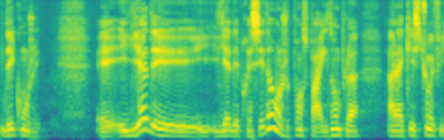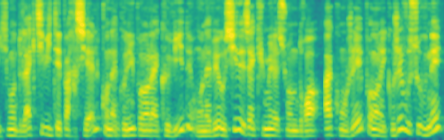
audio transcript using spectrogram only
des congés. Et il y, a des, il y a des précédents. Je pense par exemple à, la question effectivement de l'activité partielle qu'on a connue pendant la Covid. On avait aussi des accumulations de droits à congés pendant les congés. Vous vous souvenez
